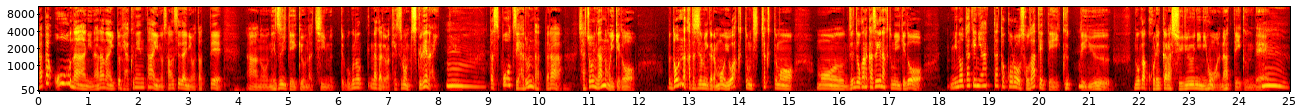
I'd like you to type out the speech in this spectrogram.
やっぱりオーナーにならないと100年単位の3世代にわたって、あの、根付いていくようなチームって僕の中では結論作れないっていう。うん。だスポーツやるんだったら、社長になるのもいいけど、どんな形でもいいから、もう弱くってもちっちゃくっても、もう全然お金稼げなくてもいいけど、身の丈に合ったところを育てていくっていうのがこれから主流に日本はなっていくんで、うん。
